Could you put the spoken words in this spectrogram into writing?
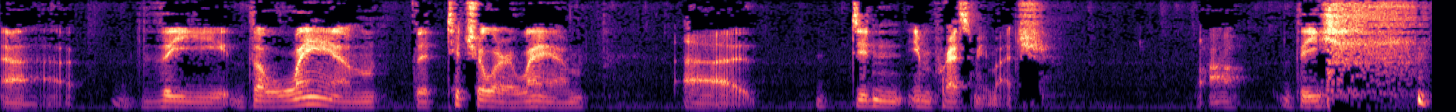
uh, the the lamb, the titular lamb, uh, didn't impress me much. Wow. The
